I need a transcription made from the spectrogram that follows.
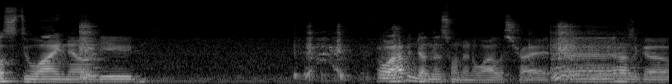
Else do I know, dude? Oh, I haven't done this one in a while. Let's try it. Uh, how's it go?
